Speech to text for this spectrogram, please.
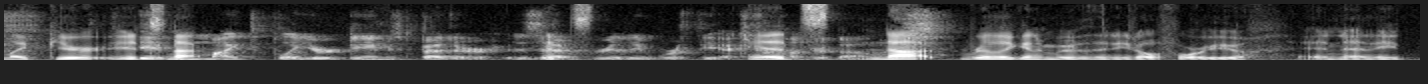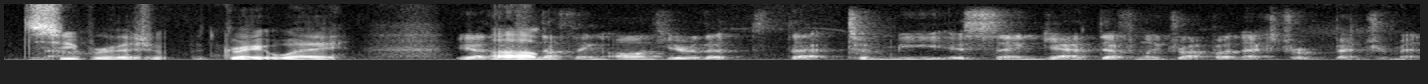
Like, you're it's it not might play your games better. Is that really worth the extra it's hundred dollars? not really going to move the needle for you in any super visual, great way. Yeah, there's um, nothing on here that that to me is saying, yeah, definitely drop an extra Benjamin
